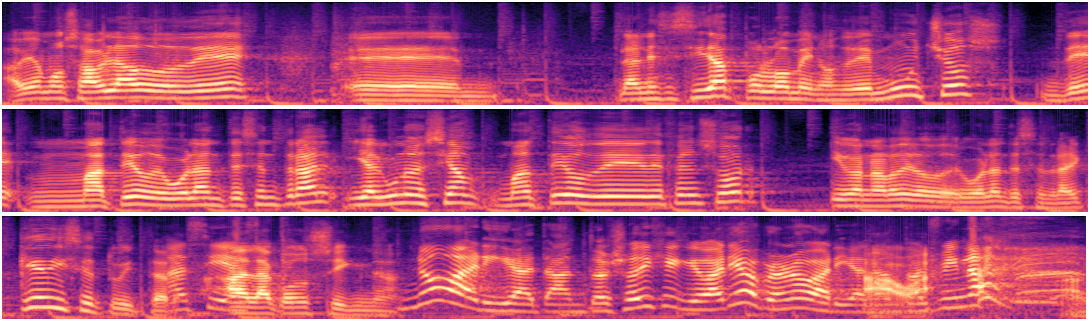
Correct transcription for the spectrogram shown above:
habíamos hablado de eh, la necesidad, por lo menos, de muchos de Mateo de volante central y algunos decían Mateo de defensor y Bernardelo de volante central. ¿Qué dice Twitter Así a la consigna? No varía tanto. Yo dije que variaba, pero no varía Ah, tanto. Al final, Ah.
